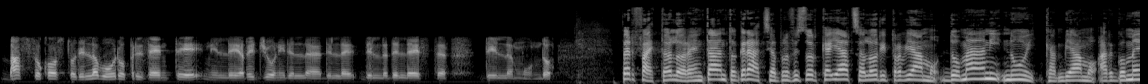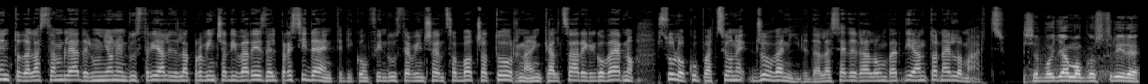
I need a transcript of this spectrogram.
basso costo del lavoro presente nelle regioni del, del, del, dell'est del mondo. Perfetto, allora intanto grazie al professor Cagliazza, lo ritroviamo domani, noi cambiamo argomento dall'Assemblea dell'Unione Industriale della provincia di Varese, il presidente di Confindustria Vincenzo Boccia torna a incalzare il governo sull'occupazione giovanile, dalla sede della Lombardia Antonello Marzio. Se vogliamo costruire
